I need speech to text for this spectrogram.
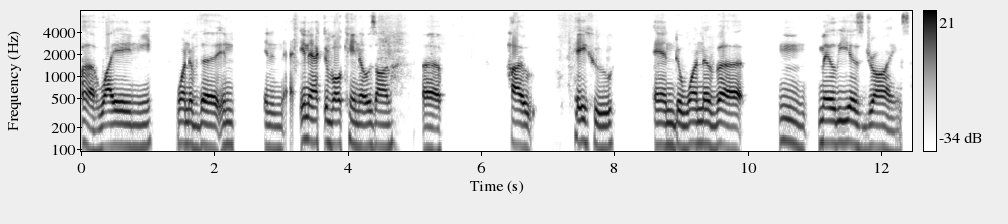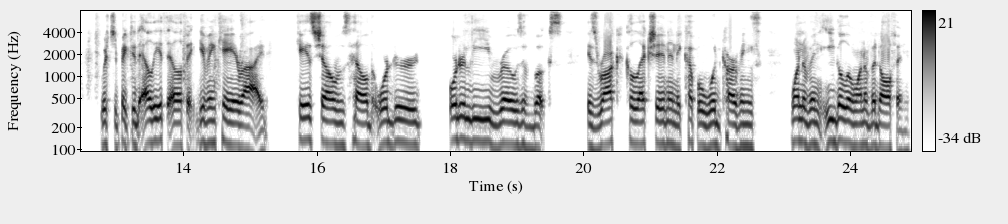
uh, Wayne, one of the in, in inactive volcanoes on uh, Heihu, and one of uh, mm, Melia's drawings, which depicted Elliot the elephant giving Kay a ride. Kay's shelves held ordered, orderly rows of books his rock collection, and a couple wood carvings, one of an eagle and one of a dolphin.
